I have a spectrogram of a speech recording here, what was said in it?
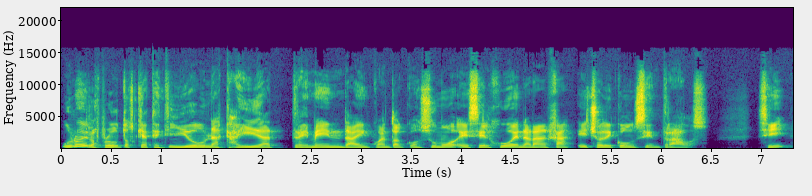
uno de los productos que ha tenido una caída tremenda en cuanto al consumo es el jugo de naranja hecho de concentrados. ¿sí?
